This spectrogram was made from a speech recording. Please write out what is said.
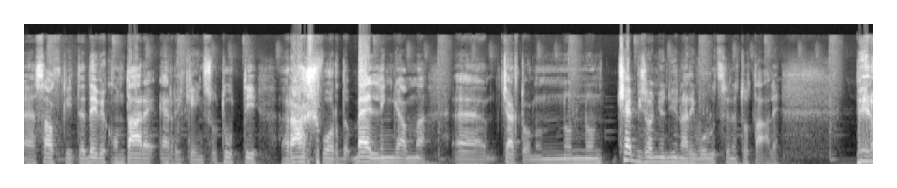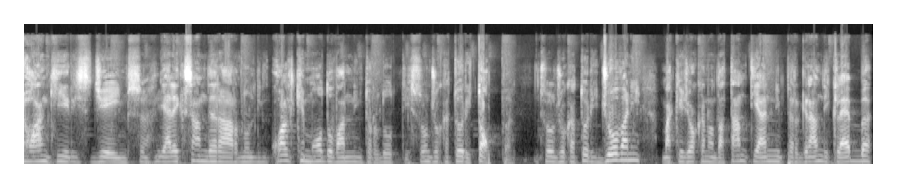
eh, Southgate deve contare, Harry Kane su tutti, Rashford, Bellingham, eh, certo non, non, non c'è bisogno di una rivoluzione totale. Però anche Iris James, gli Alexander Arnold in qualche modo vanno introdotti, sono giocatori top, sono giocatori giovani ma che giocano da tanti anni per grandi club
